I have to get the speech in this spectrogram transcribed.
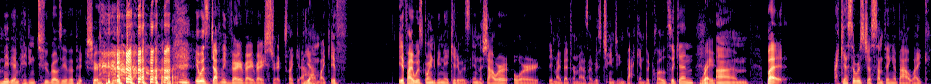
maybe I'm painting too rosy of a picture. it was definitely very, very, very strict. Like at Yeah. home, like if if I was going to be naked, it was in the shower or in my bedroom as I was changing back into clothes again. right. Um, but I guess there was just something about like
